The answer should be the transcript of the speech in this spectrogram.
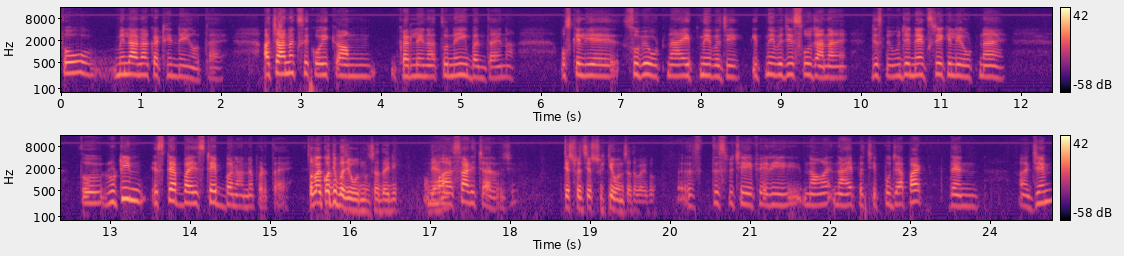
तो मिलाना कठिन नहीं होता है। अचानक से कोई काम कर लेना तो नहीं बनता है ना। उसके लिए सुबह उठना है इतने बजे इतने बजे सो जाना है जिसमें मुझे नेक्स्ट डे के लिए उठना है। तो रूटीन स्टेप बाय स्टेप बनाना पड़ता है। तपाईँ कति बजी उठ्नुहुन्छ दैनिक? म- साढे चार बजे। त्यसपछि के हुन्छ तपाईँको त्यसपछि फेरि नहा नहाएपछि पूजापाठ देन जिम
